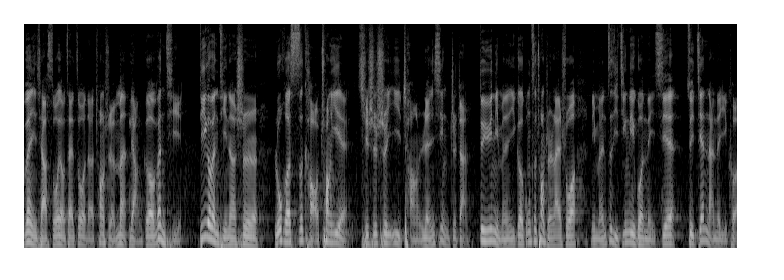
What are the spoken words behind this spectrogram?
问一下所有在座的创始人们两个问题，第一个问题呢是如何思考创业其实是一场人性之战。对于你们一个公司创始人来说，你们自己经历过哪些最艰难的一刻？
